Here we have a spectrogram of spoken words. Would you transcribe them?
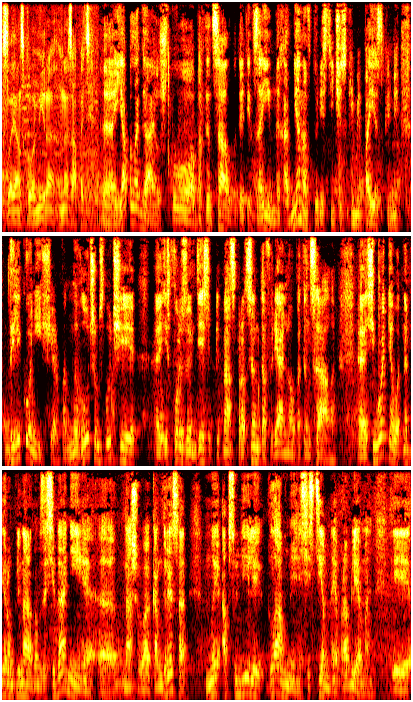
славянского мира на Западе. Э, я полагаю, что потенциал вот этих взаимных обменов туристическими поездками далеко не исчерпан. Мы в лучшем случае э, используем 10-15% реального потенциала. Э, сегодня вот на первом пленарном заседании нашего Конгресса мы обсудили главные системные проблемы и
